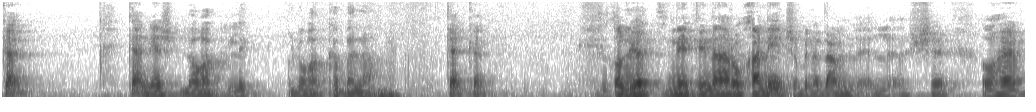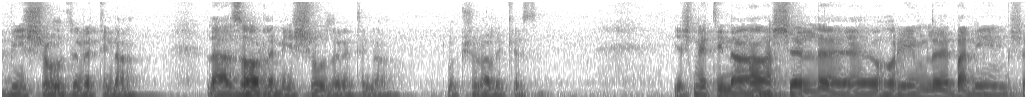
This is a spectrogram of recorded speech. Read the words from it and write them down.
כן. כן, יש... לא רק, לא רק קבלה. כן, כן. יכול אומרת... להיות נתינה רוחנית, שבן אדם שאוהב מישהו זה נתינה. לעזור למישהו זה נתינה, לא קשורה לכסף. יש נתינה של אה, הורים לבנים, ש...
